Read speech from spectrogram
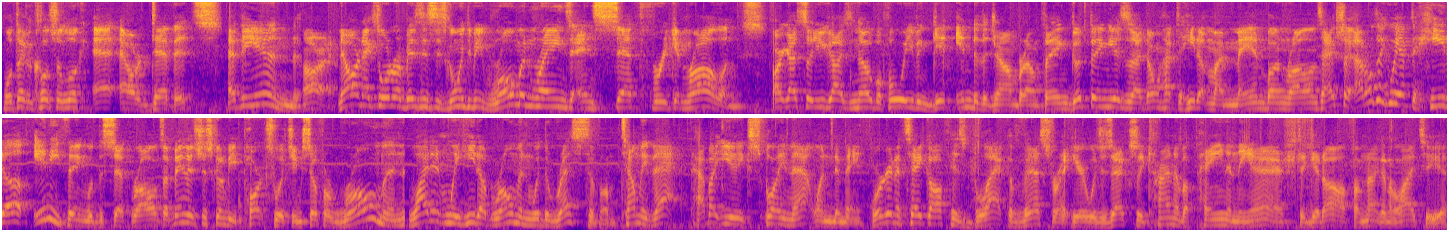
We'll take a closer look at our Devitts at the end. Alright, now our next order of business is going to be Roman Reigns and Seth freaking Rollins. Alright guys, so you guys know before we even get into the John Brown thing, good thing is, is I don't have to heat up my man bun Rollins. Actually, I don't think we have to heat up anything with the Seth Rollins. I think it's just going to be part switching. So for Roman, why didn't we heat up Roman with the rest of them? Tell me that. How about you explain that one to me? We're going to take off his black vest right here, which is actually kind of a pain in the ass to get off. I'm not going to lie to you.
